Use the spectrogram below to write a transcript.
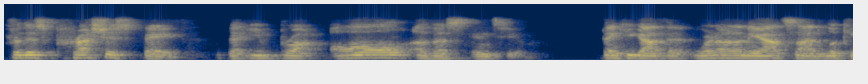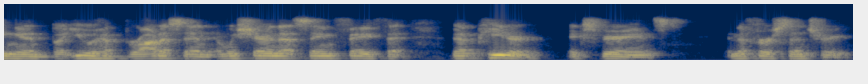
for this precious faith that you brought all of us into. Thank you, God, that we're not on the outside looking in, but you have brought us in, and we share in that same faith that, that Peter experienced in the first century.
